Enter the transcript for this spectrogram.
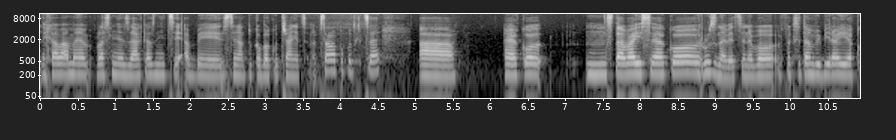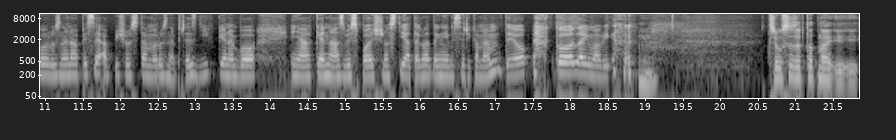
necháváme vlastně zákaznici, aby si na tu kabelku třeba něco napsala, pokud chce a, a jako stávají se jako různé věci, nebo fakt si tam vybírají jako různé nápisy a píšou si tam různé přezdívky nebo nějaké názvy společnosti a takhle, tak někdy si říkáme, hm, ty jo, jako zajímavý. Hmm. Třeba se zeptat na i, i,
